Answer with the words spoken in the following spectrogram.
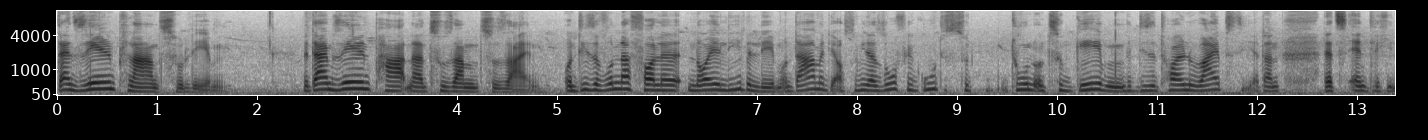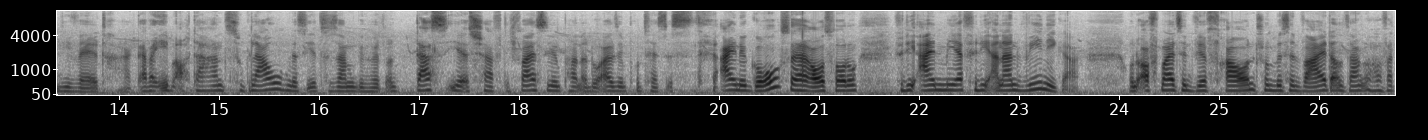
Dein Seelenplan zu leben, mit deinem Seelenpartner zusammen zu sein und diese wundervolle neue Liebe leben und damit ja auch wieder so viel Gutes zu tun und zu geben, mit diese tollen Vibes, die ihr dann letztendlich in die Welt tragt. Aber eben auch daran zu glauben, dass ihr zusammengehört und dass ihr es schafft. Ich weiß, den Partner Dualseelenprozess ist eine große Herausforderung, für die einen mehr, für die anderen weniger. Und oftmals sind wir Frauen schon ein bisschen weiter und sagen, oh, was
